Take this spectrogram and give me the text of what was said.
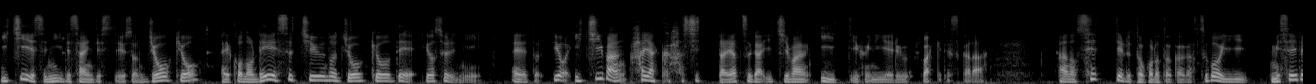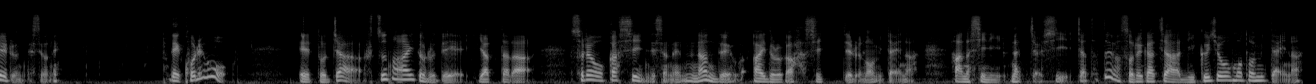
1位です2位です3位ですというその状況、えー、このレース中の状況で要するに、えーと、要は一番速く走ったやつが一番いいっていう風に言えるわけですからあの競ってるところとかがすごい見せれるんですよね。でこれをえっと、じゃあ普通のアイドルでやったらそれはおかしいんですよね。なんでアイドルが走ってるのみたいな話になっちゃうしじゃあ例えばそれがじゃあ陸上元みたいな、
